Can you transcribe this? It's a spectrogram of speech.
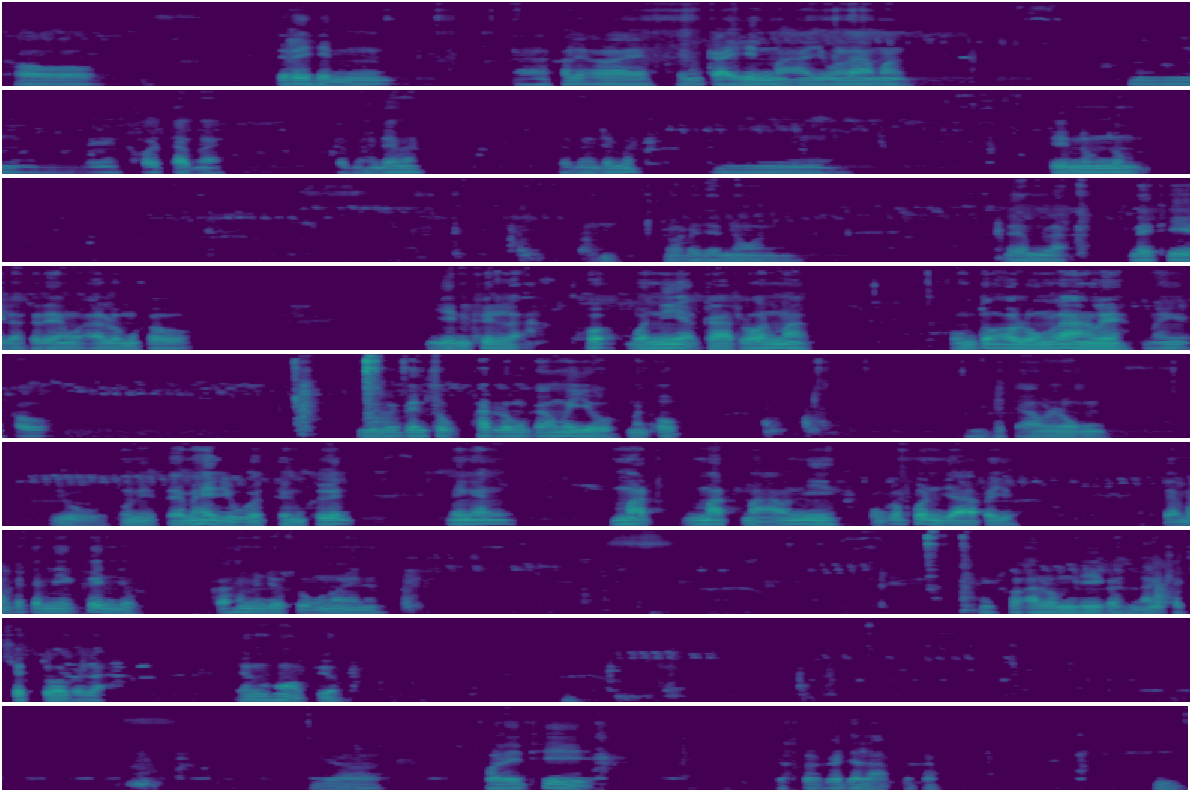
เขาจะได้เห็นเขาเรียกอะไร เห็นไก่เห็นหมาอยู่ข้างล่างมั่งอืมนี่ขอจับหน่อยจับหน่อยได้ไหมจับหน่อยได้ไหมอืมตีนนุ่มๆเขาก็จะนอน เริ่มละได้ที่แล้วแสดงว่าอารมณ์เขาเย็นขึ้นละเพราะวันนี้อากาศร้อนมาก ผมต้องเอาลงล่างเลย ไม่งั้นเขาอยู่ไม่เป็นสุขพัดลมก็ไม่อยู่ มันอบก็จะเอาลงอยู่ตรงนี้ แต่ไม่ให้อยู่กับถึงพื้น ไม่งั้นหมัดหมัดหมามันมี ผมก็พ่นยาไปอยู่ แต่มันก็จะมีขึ้นอยู่ ก็ให้มันอยู่สูงหน่อยนึง ให้เขาอารมณ์ดีก่อนหลังจากเช็ดตัวไปละ ยังหอบอยู่เดี๋ยวพอได้ที่เขาก็จะหลับแล้วครับ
